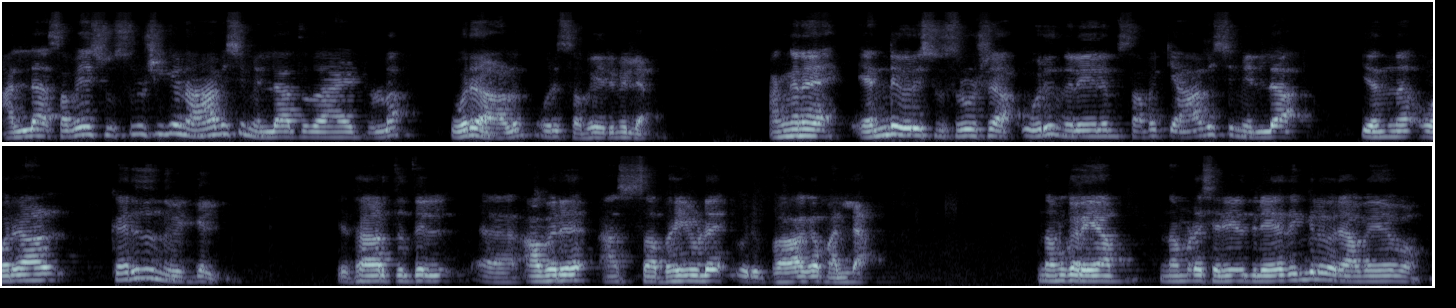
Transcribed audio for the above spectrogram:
അല്ല. സഭയെ ശുശ്രൂഷിക്കാൻ ആവശ്യമില്ലാത്തതായിട്ടുള്ള ഒരാളും ഒരു സഭയിലുമില്ല. അങ്ങനെ എന്റെ ഒരു ശുശ്രൂഷ ഒരു നിലയിലും സഭയ്ക്ക് ആവശ്യമില്ല എന്ന് ഒരാൾ കരുതുന്നുവെങ്കിൽ യഥാർത്ഥത്തിൽ അവർ ആ സഭയുടെ ഒരു ഭാഗമല്ല. നമുക്കറിയാം നമ്മുടെ ശരീരത്തിൽ ഏതെങ്കിലും ഒരു അവയവം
